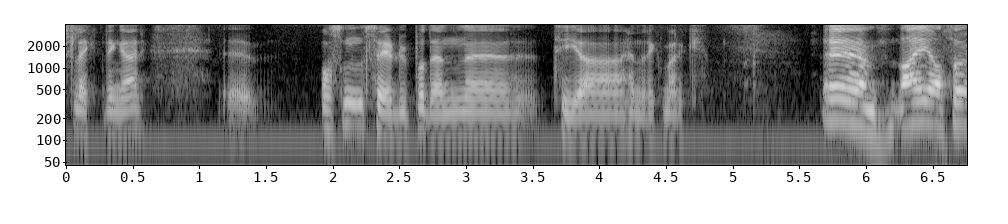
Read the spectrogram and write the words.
slektninger. Åssen eh, ser du på den eh, tida, Henrik Mørk? Eh, nei, altså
